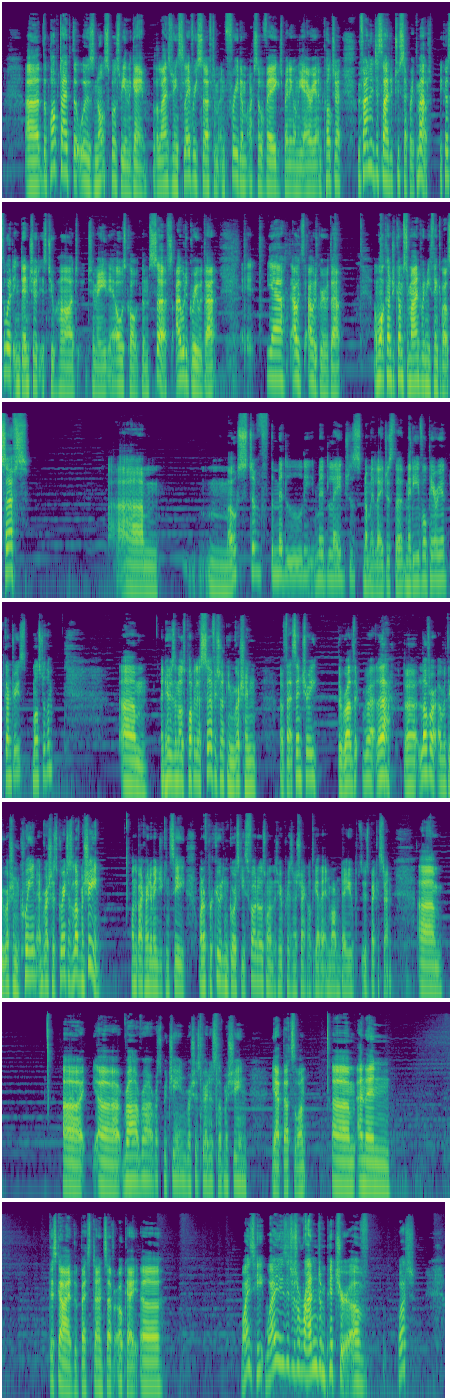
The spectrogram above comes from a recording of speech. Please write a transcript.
Uh, the pop type that was not supposed to be in the game, but the lines between slavery, serfdom, and freedom are so vague depending on the area and culture, we finally decided to separate them out. Because the word indentured is too hard to me, they always called them serfs. I would agree with that. It, yeah, I would, I would agree with that. And what country comes to mind when you think about serfs? um, most of the middle middle ages, not middle ages, the medieval period countries, most of them. Um, and who's the most popular surface-looking Russian of that century? The rather, uh, the lover of the Russian queen and Russia's greatest love machine. On the background image, you can see one of Prokudin Gorsky's photos, one of the two prisoners shackled together in modern-day Uzbekistan. Um, uh, uh, Ra Ra Rasputin, Russia's greatest love machine. Yep, that's the one. Um, and then this guy, the best dance ever. Okay, uh, why is he? Why is it just a random picture of what?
